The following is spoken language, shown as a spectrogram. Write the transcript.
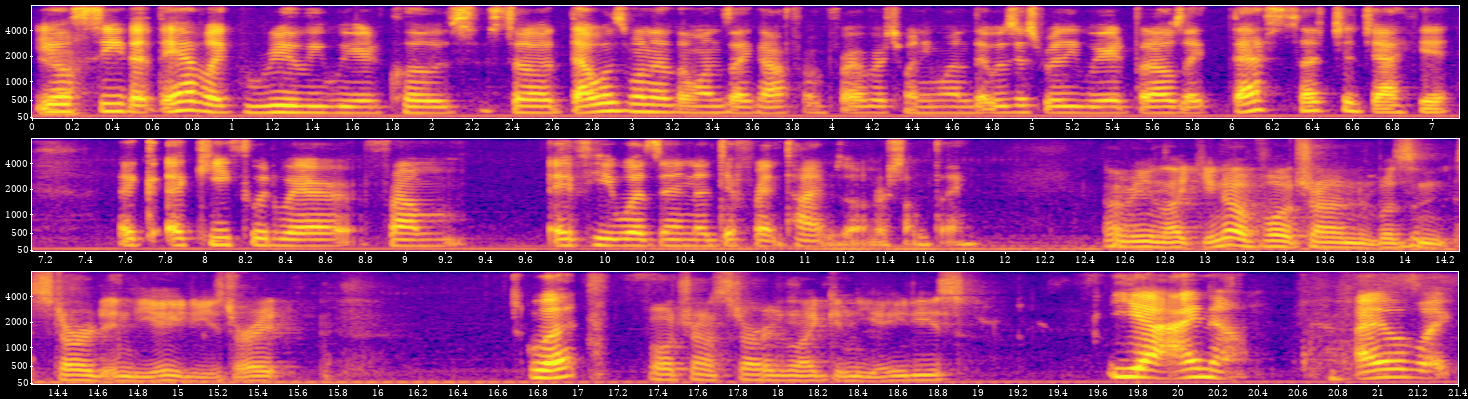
You'll see that they have like really weird clothes. So that was one of the ones I got from Forever 21. That was just really weird. But I was like, that's such a jacket, like a Keith would wear from if he was in a different time zone or something. I mean, like, you know, Voltron was in, started in the '80s, right? What? Voltron started like in the '80s. Yeah, I know. I was like,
